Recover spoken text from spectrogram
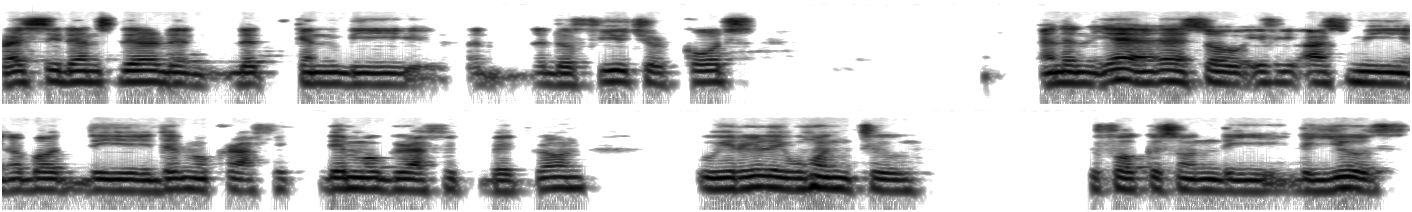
residents there that, that can be the future coach. And then yeah, yeah so if you ask me about the demographic demographic background we really want to to focus on the the youth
